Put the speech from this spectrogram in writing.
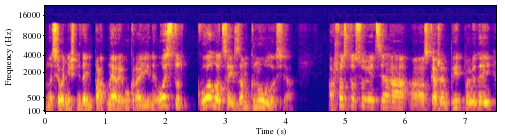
на сьогоднішній день партнери України. Ось тут коло це й замкнулося. А що стосується, скажімо, відповідей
